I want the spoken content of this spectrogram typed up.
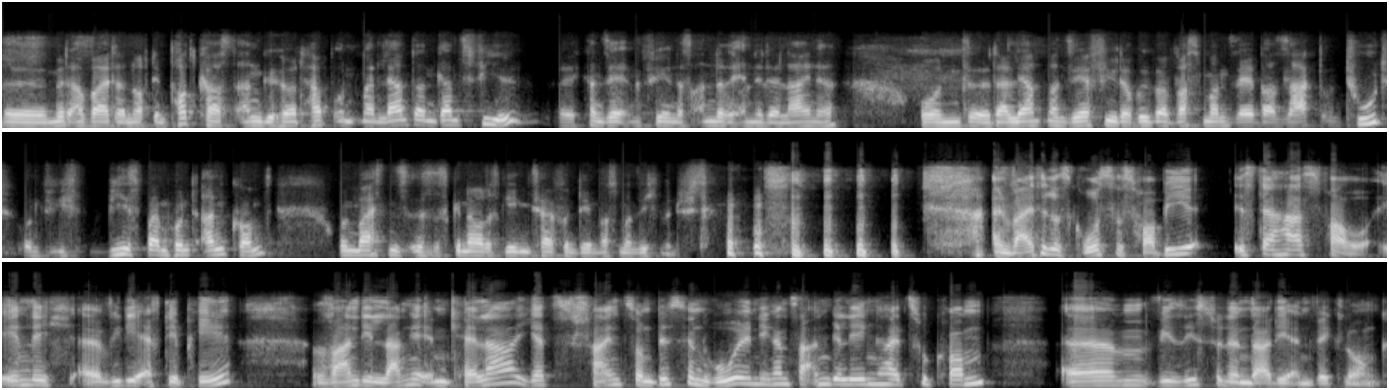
äh, Mitarbeiter noch den Podcast angehört habe. Und man lernt dann ganz viel. Ich kann sehr empfehlen, das andere Ende der Leine. Und äh, da lernt man sehr viel darüber, was man selber sagt und tut und wie, wie es beim Hund ankommt. Und meistens ist es genau das Gegenteil von dem, was man sich wünscht. Ein weiteres großes Hobby ist der HSV. Ähnlich äh, wie die FDP waren die lange im Keller. Jetzt scheint so ein bisschen Ruhe in die ganze Angelegenheit zu kommen. Ähm, wie siehst du denn da die Entwicklung?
